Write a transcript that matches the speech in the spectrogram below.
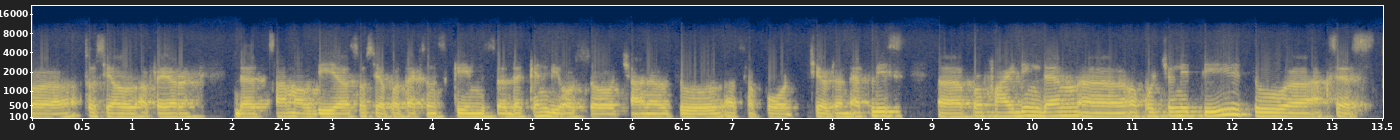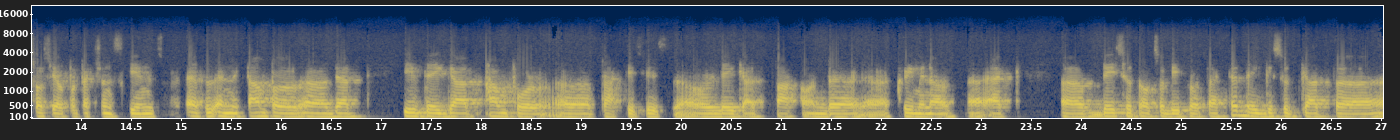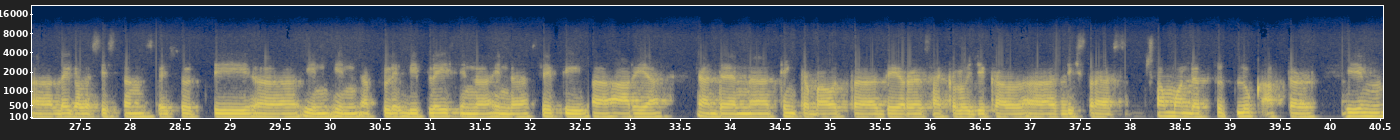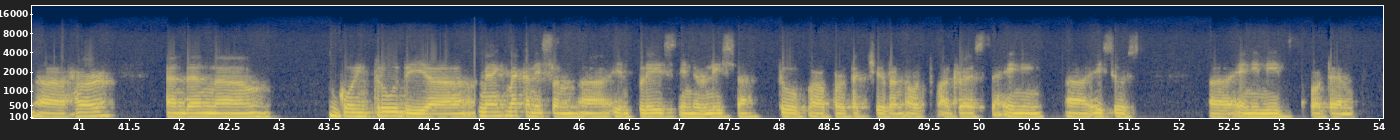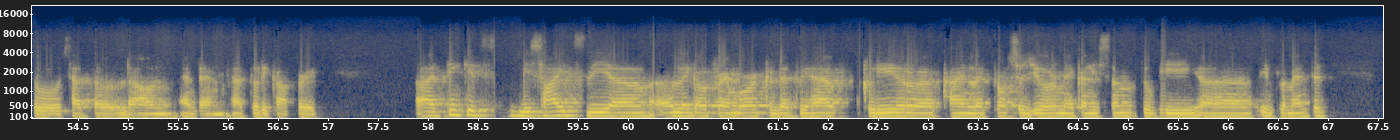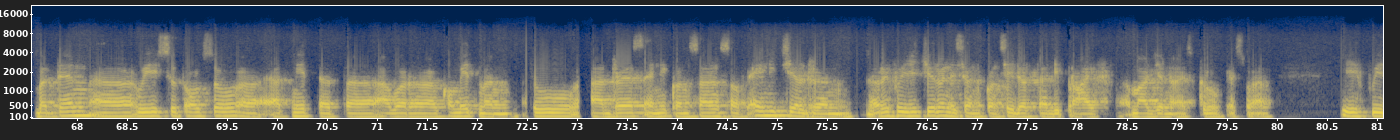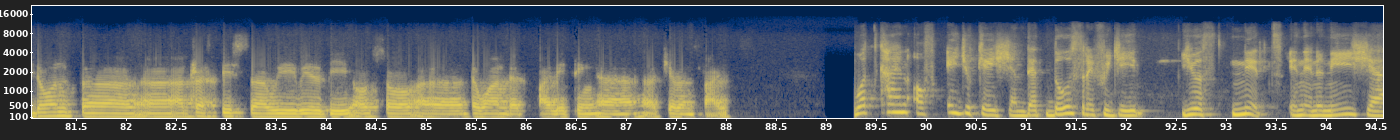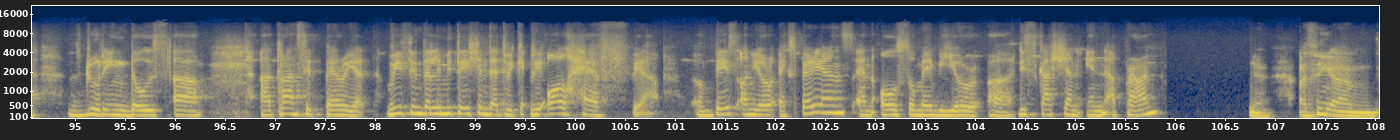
Social Affairs that some of the social protection schemes that can be also channeled to support children at least uh, Uh, providing them uh, opportunity to uh, access social protection schemes. As an example, uh, that if they got harmful uh, practices uh, or they got stuck on the uh, criminal act, they should also be protected. They should get legal assistance. They should be in in be placed in in the safety area and then uh, think about uh, their psychological uh, distress. Someone that should look after him, uh, her, and then um, going through the uh, me- mechanism uh, in place in Indonesia to protect children or to address any issues, any needs for them to settle down and then to recover. I think it's besides the uh, legal framework that we have clear uh, kind of like procedure mechanism to be uh, implemented. But then uh, we should also uh, admit that uh, our commitment to address any concerns of any children, refugee children is considered a deprived, marginalized group as well if we don't uh, uh, address this, uh, we will be also the one that violating children's rights. What kind of education that those refugee youth needs in Indonesia during those uh, uh, transit period within the limitation that we we all have yeah? Uh, based on your experience and also maybe your discussion in APRRN yeah. I think um,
